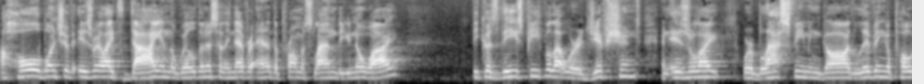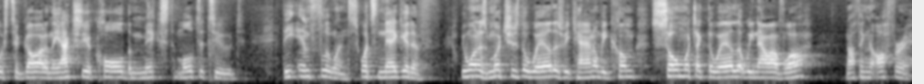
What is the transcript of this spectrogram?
a whole bunch of Israelites die in the wilderness and they never entered the promised land. Do you know why? Because these people that were Egyptian and Israelite were blaspheming God, living opposed to God, and they actually are called the mixed multitude. The influence, what's negative. We want as much as the world as we can, and we come so much like the world that we now have what? Nothing to offer it.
